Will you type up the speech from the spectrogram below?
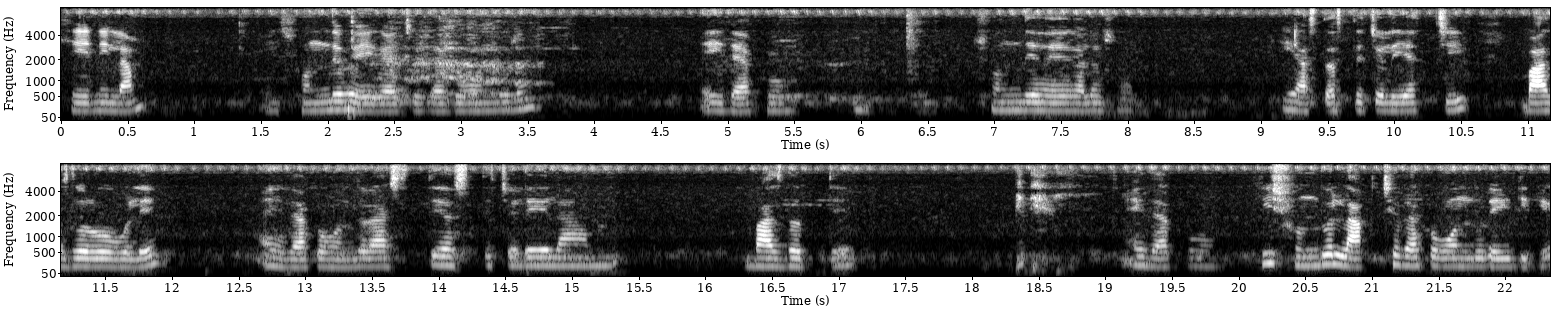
খেয়ে নিলাম। এই সন্ধে হয়ে গেছে, দেখো বন্ধুরা। এই দেখো। সন্ধে হয়ে গেল সব। এই আস্তে আস্তে চলে যাচ্ছি। বাস ধরবো বলে। এই দেখো বন্ধুরা, আস্তে আস্তে চলে এলাম বাস ধরতে। এই দেখো, কি সুন্দর লাগছে দেখো বন্ধুরা এইদিকে।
